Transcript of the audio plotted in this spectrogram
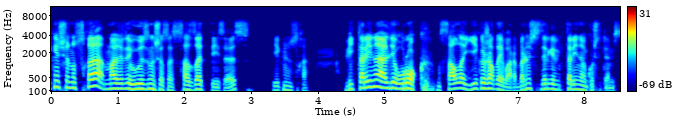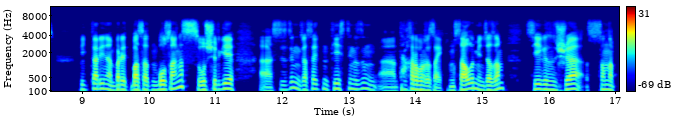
екінші нұсқа мына жерде өзіңіз жасайсыз создать дейсіз. Екінші нұсқа. Викторина әлде урок? Мысалы екі жағдай бар. Бірінші сіздерге викторинаны көрсетеміз. Викторина бір рет басатын болсаңыз осы жерге ә, сіздің жасайтын тестіңіздің ә, тақырыбын жазайық мысалы мен жазам сегізінші сынып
